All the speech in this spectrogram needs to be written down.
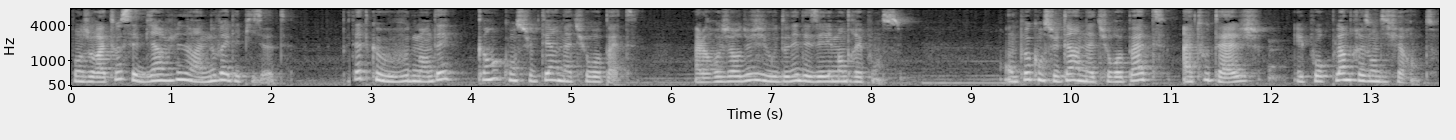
Bonjour à tous et bienvenue dans un nouvel épisode. Peut-être que vous vous demandez quand consulter un naturopathe. Alors aujourd'hui, je vais vous donner des éléments de réponse. On peut consulter un naturopathe à tout âge et pour plein de raisons différentes.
